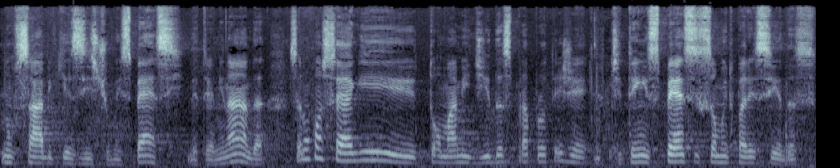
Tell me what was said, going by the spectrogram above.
não sabe que existe uma espécie determinada, você não consegue tomar medidas para proteger. Tem espécies que são muito parecidas.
